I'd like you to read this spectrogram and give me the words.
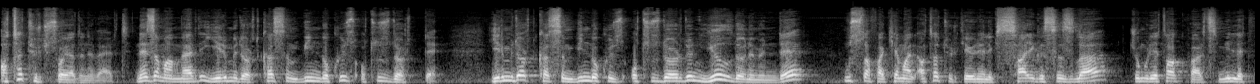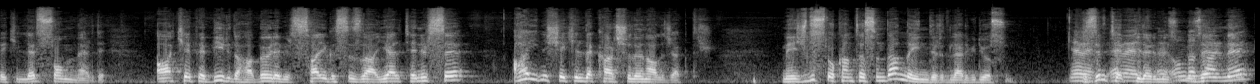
Atatürk soyadını verdi. Ne zaman verdi? 24 Kasım 1934'te. 24 Kasım 1934'ün yıl dönümünde Mustafa Kemal Atatürk'e yönelik saygısızlığa Cumhuriyet Halk Partisi milletvekilleri son verdi. AKP bir daha böyle bir saygısızlığa yeltenirse aynı şekilde karşılığını alacaktır. Meclis lokantasından da indirdiler biliyorsun. Evet, Bizim tepkilerimiz evet, üzerine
